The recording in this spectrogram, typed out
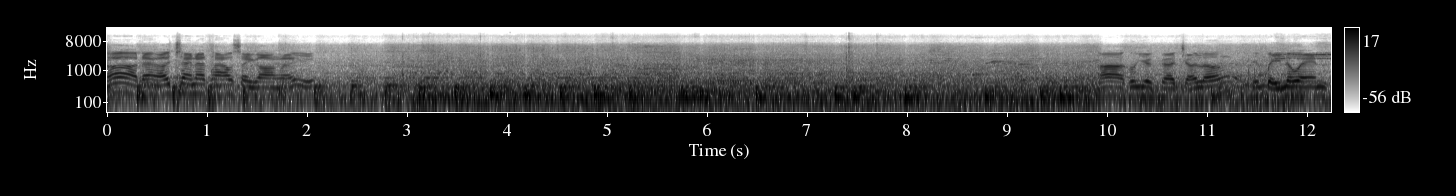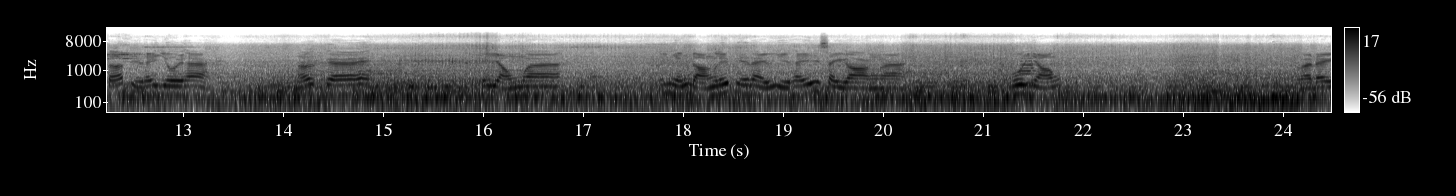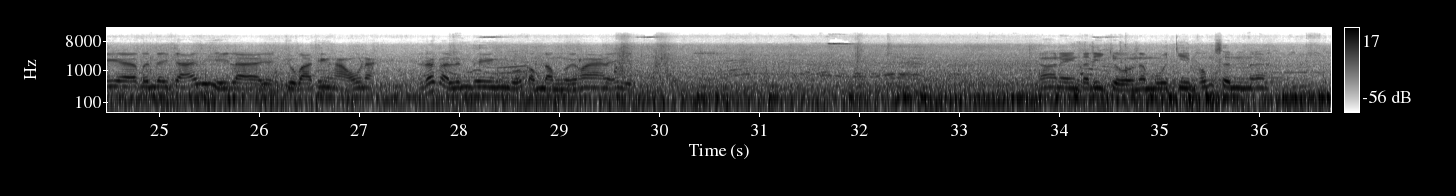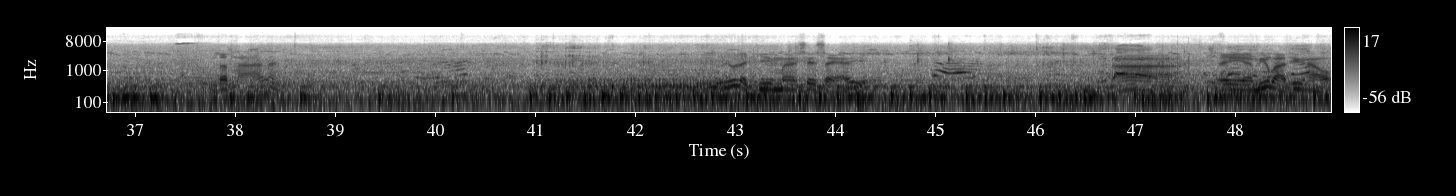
đó đang ở Chinatown Sài Gòn là cái gì? À, khu vực uh, chợ lớn chuẩn bị Noel Tết thì thấy vui ha. Ok. Hy vọng uh, những đoạn clip như thế này quý vị thấy Sài Gòn uh, vui nhộn và đây ờ, bên tay trái quý vị là chùa Bà Thiên Hậu nè. Rất là linh thiêng của cộng đồng người Hoa đấy quý vị. Đó đây người ta đi chùa người ta mua chim phóng sinh ờ, người ta thả nè. Chủ yếu là chim ờ, xe sẻ gì à, đây miếu bà Thiên Hậu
